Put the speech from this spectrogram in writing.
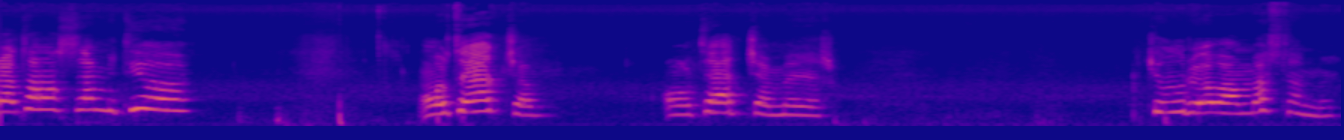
atamazsan bitiyor. Ortaya atacağım. Ortaya atacağım beyler. Kim vuruyor Van Basten mi?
